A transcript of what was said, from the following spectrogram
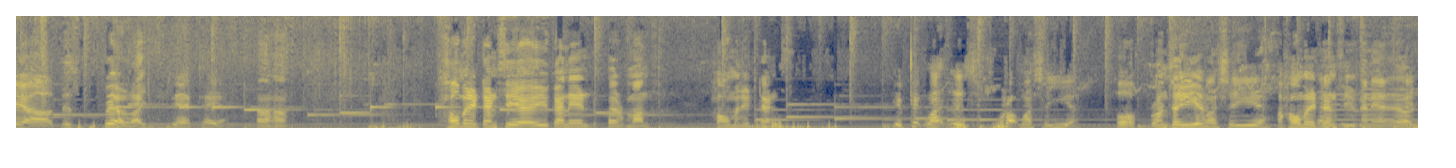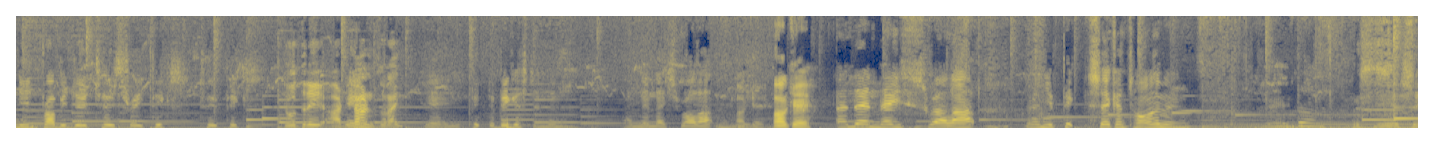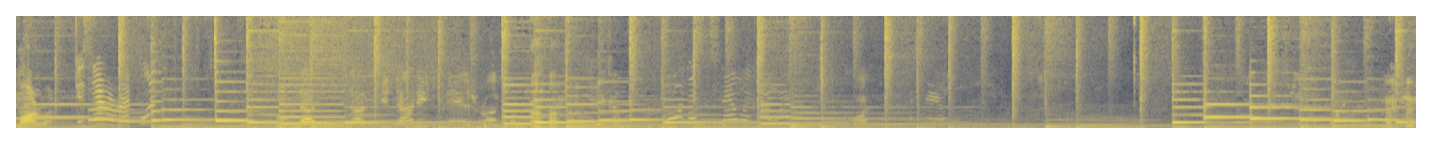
Yeah, this fair, right? Yeah, fair. Uh-huh. How many tents uh, you can end per month? How many tents? You pick one, this crop once a year. Oh, once a year? Once a year. Uh, How many tents you can uh, and you'd probably do two, three picks, two picks. two, three uh, Yeah. tons, right? Yeah, you pick the biggest and then and then they swell up. And, Okay. Okay. and then these swell up. And you pick the second time and. Yeah, see. Small one. Is there a red one? No, no, you don't eat pears right from the Pick them. Oh, there's a snail in that one. One. A snail.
